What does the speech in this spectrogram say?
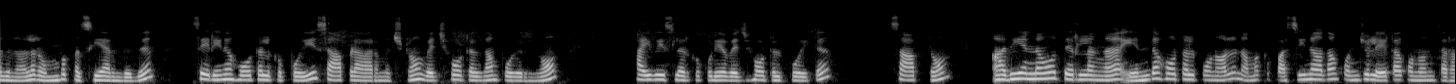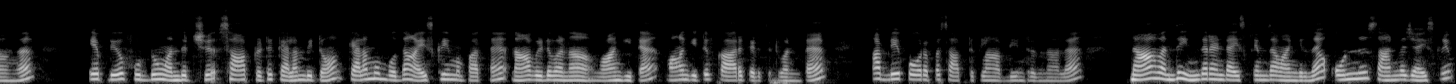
அதனால ரொம்ப பசியாக இருந்தது. சரின்னு ஹோட்டலுக்கு போய் சாப்பிட ஆரம்பிச்சிட்டோம் வெஜ் ஹோட்டல் தான் போயிருந்தோம். ஹைவேஸில் இருக்கக்கூடிய வெஜ் ஹோட்டல் போயிட்டு சாப்பிட்டோம். அது என்னவோ தெரிலங்க எந்த ஹோட்டல் போனாலும் நமக்கு பசினா தான் கொஞ்சம் லேட்டாக கொண்டு வந்து தராங்க. எப்படியோ ஃபுட்டும் வந்துடுச்சு. சாப்பிட்டுட்டு கிளம்பிட்டோம். கிளம்பும்போது தான் ஐஸ்கிரீமை பார்த்தேன். நான் விடுவேனா? வாங்கிட்டேன். வாங்கிட்டு காருக்கு எடுத்துகிட்டு வந்துட்டேன். அப்படியே போகிறப்ப சாப்பிட்டுக்கலாம் அப்படின்றதுனால. நான் வந்து இந்த ரெண்டு ஐஸ்கிரீம் தான் வாங்கியிருந்தேன். ஒன்று சாண்ட்விச் ஐஸ்கிரீம்,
